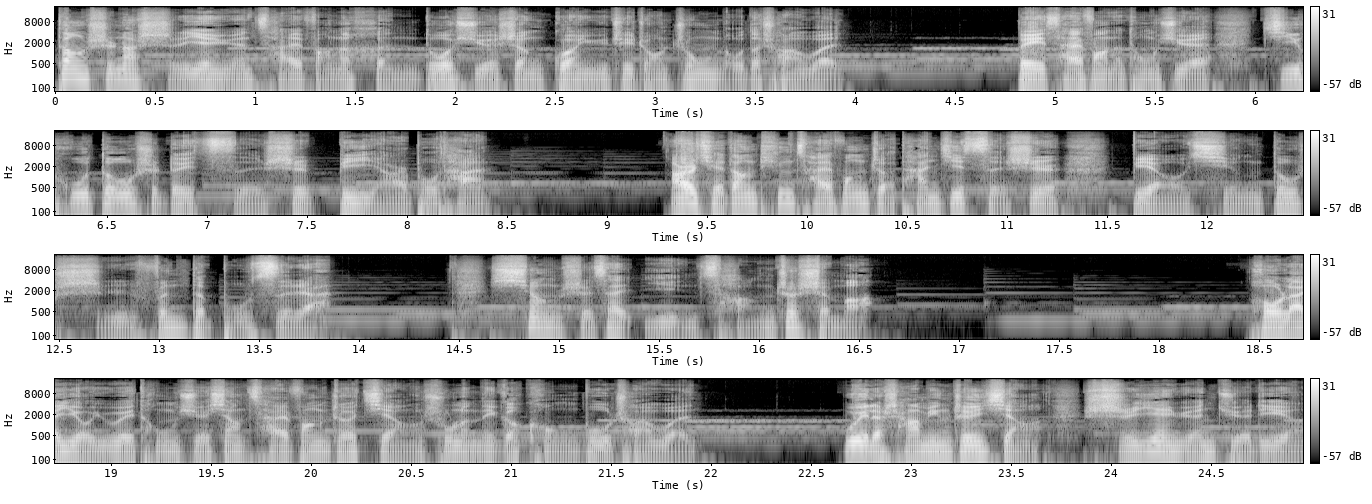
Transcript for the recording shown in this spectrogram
当时那实验员采访了很多学生关于这幢钟楼的传闻。被采访的同学几乎都是对此事避而不谈，而且当听采访者谈及此事，表情都十分的不自然，像是在隐藏着什么。后来有一位同学向采访者讲述了那个恐怖传闻，为了查明真相，实验员决定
